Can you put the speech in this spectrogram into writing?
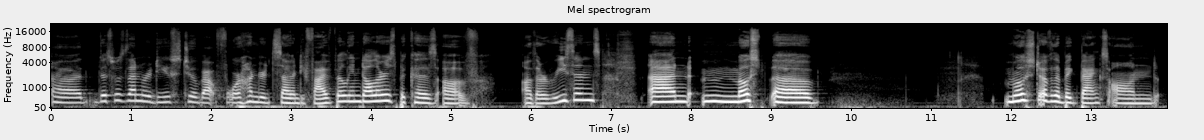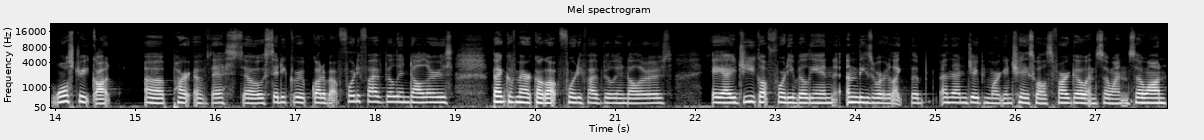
uh, this was then reduced to about 475 billion dollars because of other reasons. And most uh, most of the big banks on Wall Street got a part of this. So Citigroup got about $45 billion, Bank of America got $45 billion, AIG got 40 billion, and these were like the, and then JP Morgan Chase, Wells Fargo, and so on and so on.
